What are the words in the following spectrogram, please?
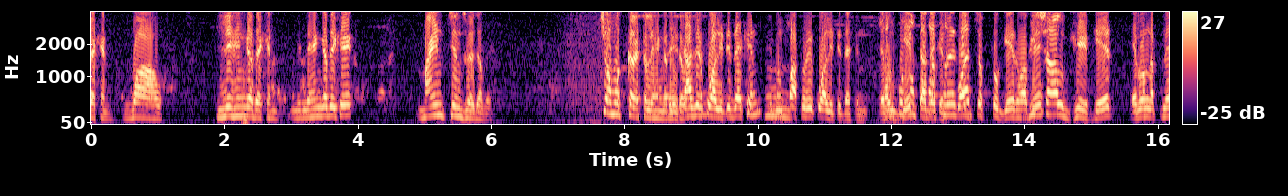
দেখেন ওয়াও। লেহেঙ্গা দেখেন মানে লেহেঙ্গা দেখে মাইন্ড চেঞ্জ হয়ে যাবে। চমৎকার একটা লেহেঙ্গা দেখতে কাজের কোয়ালিটি দেখেন এবং পাথরের কোয়ালিটি দেখেন এবং গেটটা দেখেন। পর্যাপ্ত গের হবে। বিশাল ঘের গের এবং আপনি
